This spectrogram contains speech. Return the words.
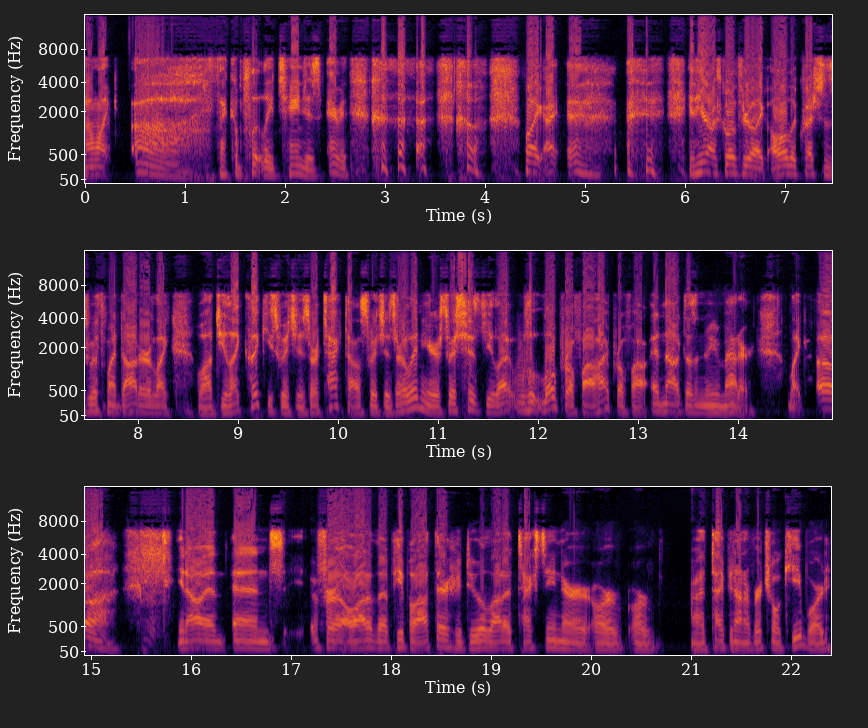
And I'm like, oh, that completely changes everything. like I, and here I was going through like all the questions with my daughter, like, well, do you like clicky switches or tactile switches or linear switches? Do you like low profile, high profile? And now it doesn't even matter. I'm like, oh, you know, and and for a lot of the people out there who do a lot of texting or or or uh, typing on a virtual keyboard,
